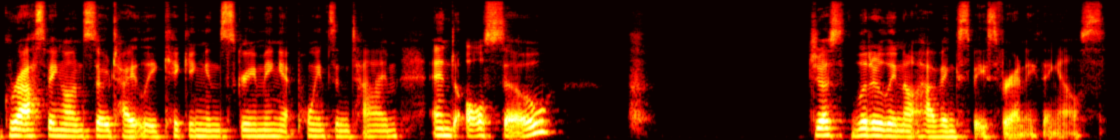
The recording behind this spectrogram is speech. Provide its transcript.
Grasping on so tightly, kicking and screaming at points in time, and also just literally not having space for anything else.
